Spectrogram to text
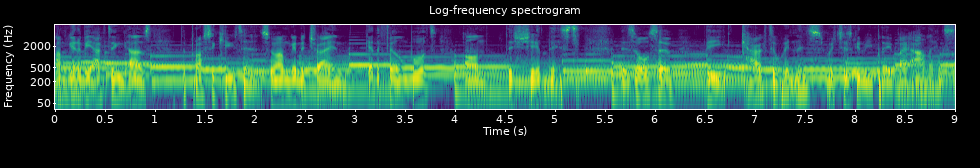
I'm going to be acting as the prosecutor, so I'm going to try and get the film put on the shit list. There's also the character witness, which is going to be played by Alex.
